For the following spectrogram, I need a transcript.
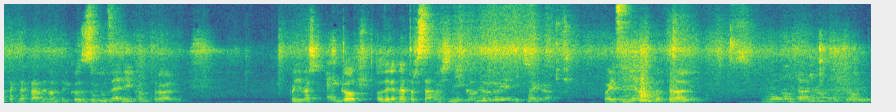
a tak naprawdę mam tylko złudzenie kontroli. Ponieważ ego, odrębna tożsamość, nie kontroluje niczego. Powiedz, nie mam kontroli. Nie mam kontroli.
